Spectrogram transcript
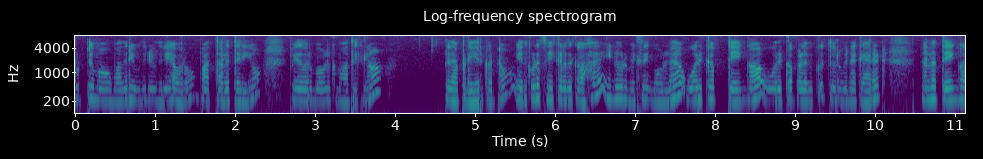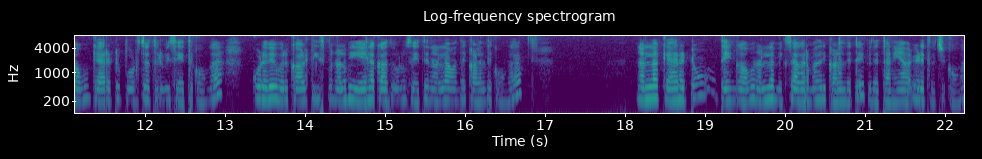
புட்டு மாவு மாதிரி உதிரி உதிரியாக வரும். பார்த்தாலே தெரியும். இப்போ இது ஒரு பவுலுக்கு மாற்றிக்கலாம் இப்போ இது அப்படியே இருக்கட்டும். இது கூட சேர்க்கறதுக்காக இன்னொரு மிக்சிங் பவுலில் ஒரு கப் தேங்காய் ஒரு கப் அளவுக்கு துருவின கேரட் நல்லா தேங்காவும் கேரட்டும் பொடிச்சா துருவி சேர்த்துக்கோங்க. கூடவே ஒரு கால் டீஸ்பூன் அளவு ஏலக்காய் தூளும் சேர்த்து நல்லா வந்து கலந்துக்கோங்க. நல்லா கேரட்டும் தேங்காவும் நல்லா மிக்ஸ் ஆகிற மாதிரி கலந்துட்டு இப்போ இதை தனியாக எடுத்து வச்சுக்கோங்க.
